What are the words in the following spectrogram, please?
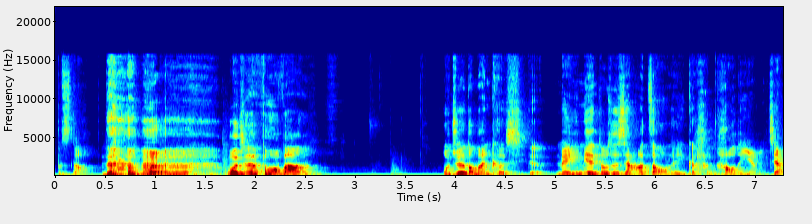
不知道。我觉得富邦，我觉得都蛮可惜的。每一年都是想要找了一个很好的洋将。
